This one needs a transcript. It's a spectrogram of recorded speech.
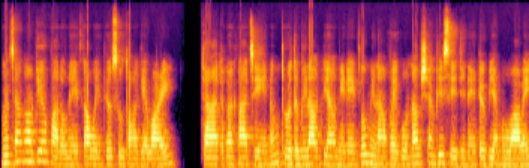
ငွေကြောင်ကောင်းတယောက်ပါလို့လည်းကာဝယ်ပြောဆိုသွားခဲ့ပါတယ်။ဒါတစ်ပတ်ကကြည့်ရင်တော့သူတို့သမီးလောက်တယောက်အနေနဲ့ကိုမင်လာဘွယ်ကိုနောက်ရှံဖြစ်စေခြင်းနဲ့တွေ့ပြန်မှုပါပဲ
